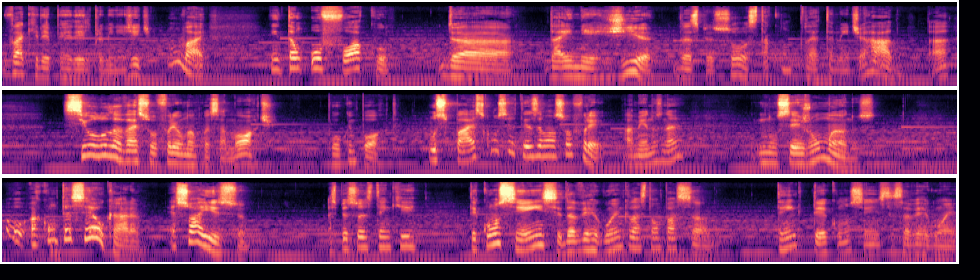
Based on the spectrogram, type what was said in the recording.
vai querer perder ele para meningite? Não vai. Então o foco da, da energia das pessoas está completamente errado, tá? Se o Lula vai sofrer ou não com essa morte, pouco importa. Os pais com certeza vão sofrer, a menos, né, não sejam humanos. Aconteceu, cara. É só isso. As pessoas têm que ter consciência da vergonha que elas estão passando. Tem que ter consciência dessa vergonha.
